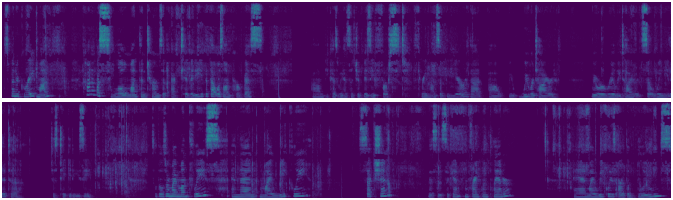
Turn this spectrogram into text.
it's been a great month. Kind of a slow month in terms of activity, but that was on purpose um, because we had such a busy first three months of the year that uh, we, we were tired. We were really tired, so we needed to just take it easy. So those are my monthlies. And then my weekly section. This is again from Franklin Planner. And my weeklies are the Blooms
